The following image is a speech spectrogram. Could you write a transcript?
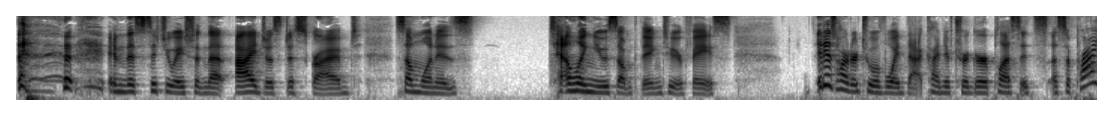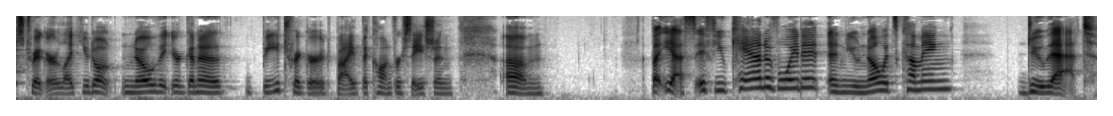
in this situation that i just described someone is telling you something to your face it is harder to avoid that kind of trigger. Plus it's a surprise trigger. Like you don't know that you're gonna be triggered by the conversation. Um but yes if you can avoid it and you know it's coming do that.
